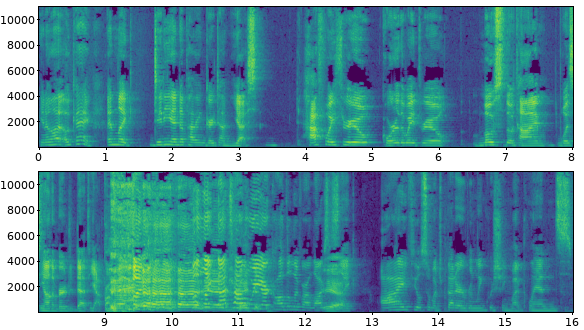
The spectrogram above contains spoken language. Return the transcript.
you know what? Okay. And like, did he end up having a great time? Yes. Halfway through, quarter of the way through. Most of the time, was he on the verge of death? Yeah, probably. but, but like, that's how we are called to live our lives. Yeah. It's like I feel so much better relinquishing my plans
